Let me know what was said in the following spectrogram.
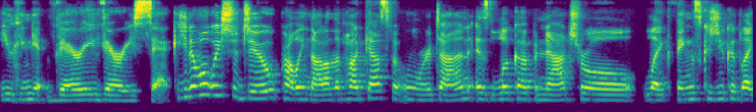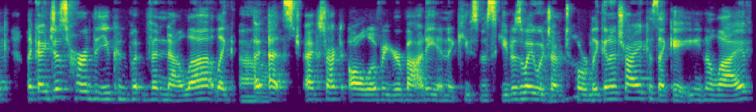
you can get very, very sick. You know what we should do? Probably not on the podcast, but when we're done, is look up natural like things because you could like like I just heard that you can put vanilla like ah. Oh. a- ex- extract all over your body and it keeps mosquitoes away, which I'm totally gonna try because I get eaten alive.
